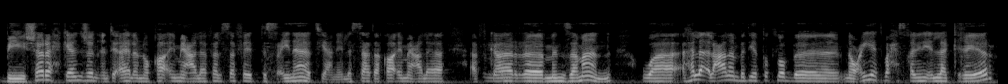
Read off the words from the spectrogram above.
بشرح كنجن انت قايل أنه قائمة على فلسفة التسعينات يعني لساتها قائمة على أفكار من زمان وهلأ العالم بديت تطلب نوعية بحث خليني أقول لك غير؟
